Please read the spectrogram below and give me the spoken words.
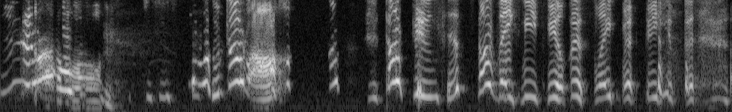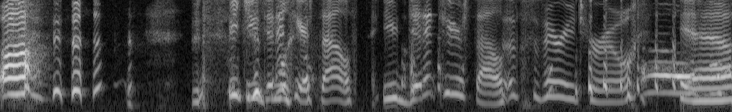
No, no don't all. Don't do this. Don't make me feel this way for me. Oh. You did it to yourself. You did it to yourself. That's very true. Yeah.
